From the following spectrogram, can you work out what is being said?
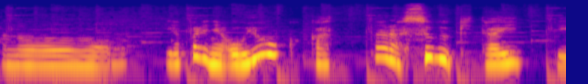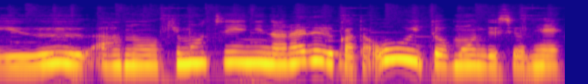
あのやっぱりねお洋服買ったらすぐ着たいっていうあの気持ちになられる方多いと思うんですよね。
